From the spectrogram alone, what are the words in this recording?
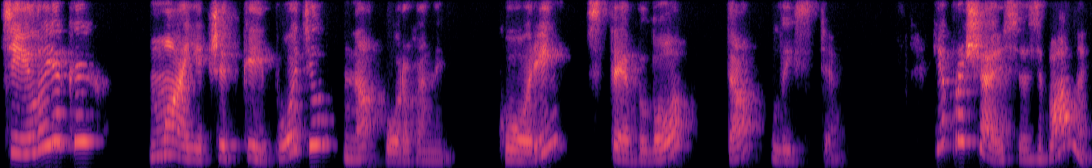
тіло яких має чіткий поділ на органи корінь, стебло та листя. Я прощаюся з вами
